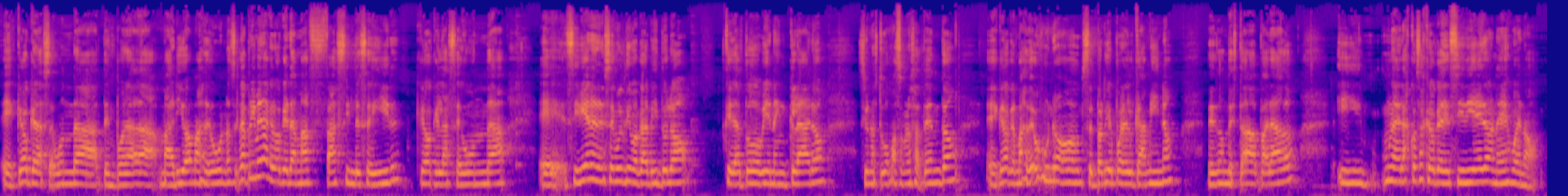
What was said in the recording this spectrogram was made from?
Eh, creo que la segunda temporada mareó a más de uno. La primera creo que era más fácil de seguir. Creo que la segunda, si bien en ese último capítulo queda todo bien en claro, si uno estuvo más o menos atento, creo que más de uno se perdió por el camino de donde estaba parado. Y una de las cosas creo que decidieron es, bueno,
